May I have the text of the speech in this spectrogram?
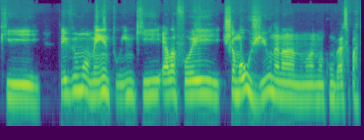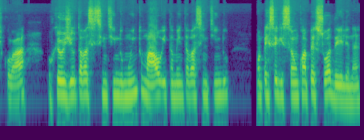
que teve um momento em que ela foi chamou o Gil, né, na, numa, numa conversa particular, porque o Gil estava se sentindo muito mal e também estava sentindo uma perseguição com a pessoa dele, né?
